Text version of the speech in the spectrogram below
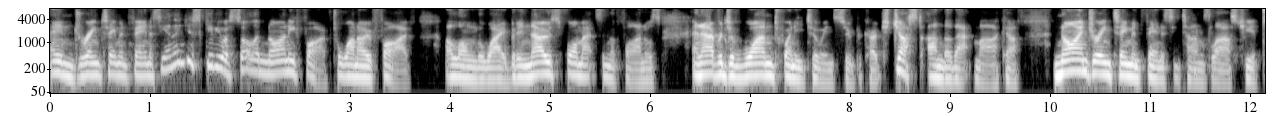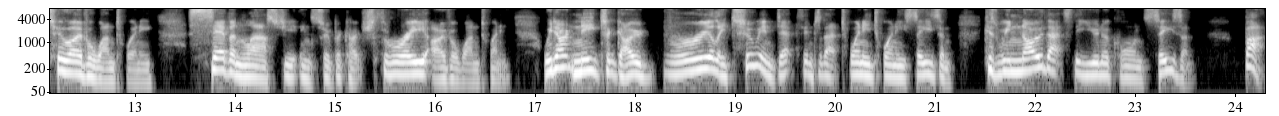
and Dream Team and Fantasy, and then just give you a solid 95 to 105 along the way. But in those formats in the finals, an average of 122 in Supercoach, just under that marker. Nine Dream Team and Fantasy tons last year, two over 120, seven last year in Supercoach, three over 120. We don't need to go really too in depth into that 2020 season because we know that's the unicorn season. But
